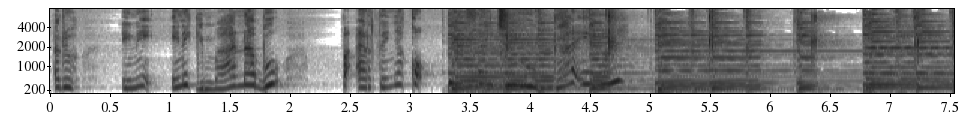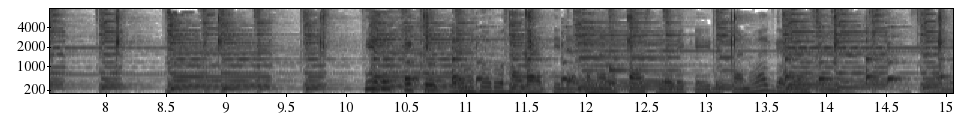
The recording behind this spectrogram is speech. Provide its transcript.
aduh, ini ini gimana Bu? Pak RT-nya kok pingsan juga ini? Hiruk pikuk dan huru hara tidak pernah lepas dari kehidupan warga Gang Senggol. Selalu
